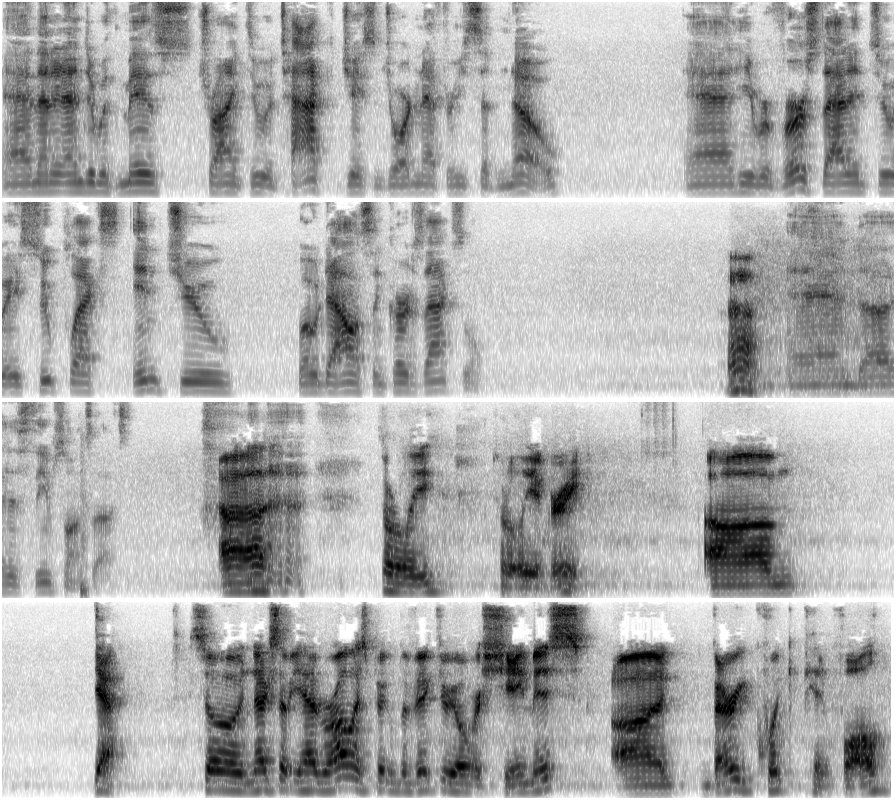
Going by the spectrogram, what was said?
And then it ended with Miz trying to attack Jason Jordan after he said no. And he reversed that into a suplex into Bo Dallas and Curtis Axel. Ah, And uh, his theme song sucks. uh, totally, totally agree. Um, yeah. So next up, you had Rollins pick up the victory over Sheamus. Uh, very quick pinfall.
